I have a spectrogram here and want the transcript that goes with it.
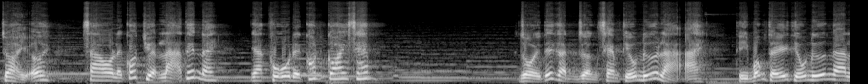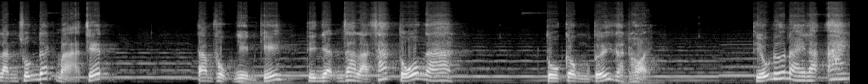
Trời ơi, sao lại có chuyện lạ thế này? Nhạc phụ để con coi xem. Rồi tới gần giường xem thiếu nữ là ai, thì bỗng thấy thiếu nữ nga lăn xuống đất mà chết. Tam phục nhìn kỹ, thì nhận ra là xác tố nga. Tô công tới gần hỏi thiếu nữ này là ai?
